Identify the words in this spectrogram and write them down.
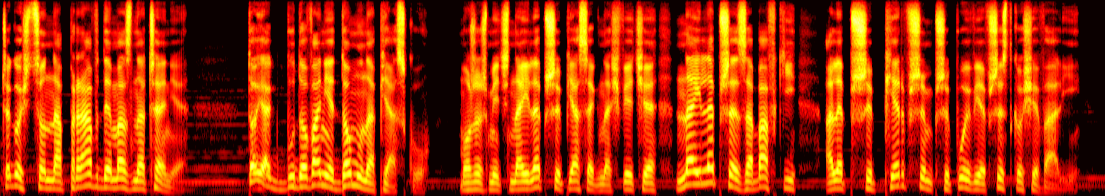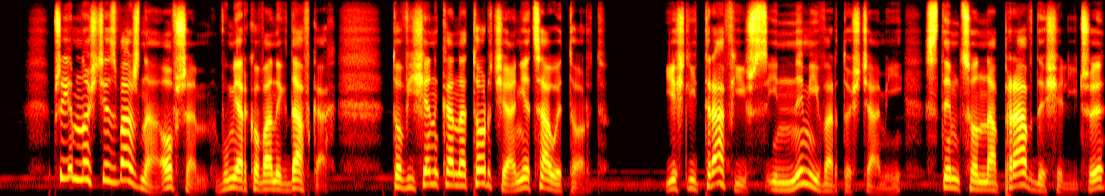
czegoś, co naprawdę ma znaczenie. To jak budowanie domu na piasku. Możesz mieć najlepszy piasek na świecie, najlepsze zabawki, ale przy pierwszym przypływie wszystko się wali. Przyjemność jest ważna, owszem, w umiarkowanych dawkach. To wisienka na torcie, a nie cały tort. Jeśli trafisz z innymi wartościami, z tym, co naprawdę się liczy,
